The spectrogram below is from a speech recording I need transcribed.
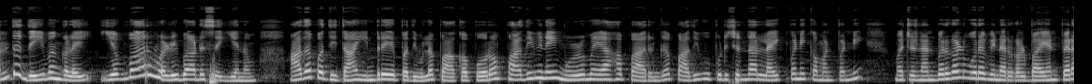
அந்த தெய்வங்களை எவ்வாறு வழிபாடு செய்யணும்? அதை பற்றி தான் இன்றைய பதிவில் பார்க்க போகிறோம் பதிவினை முழுமையாக பாருங்கள் பதிவு பிடிச்சிருந்தால் லைக் பண்ணி கமெண்ட் பண்ணி மற்ற நண்பர்கள் உறவினர்கள் பயன்பெற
